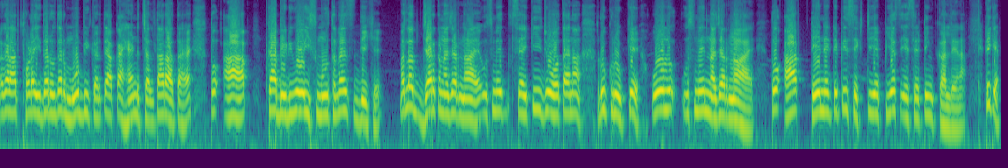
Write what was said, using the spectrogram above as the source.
अगर आप थोड़ा इधर उधर मूव भी करते हैं आपका हैंड चलता रहता है तो आपका वीडियो स्मूथनेस दिखे। मतलब जर्क नज़र ना आए। उसमें सैकी जो होता है ना रुक रुक के, वो उसमें नज़र ना आए। तो आप ten eighty P, sixty A P S ये सेटिंग कर लेना। ठीक है?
